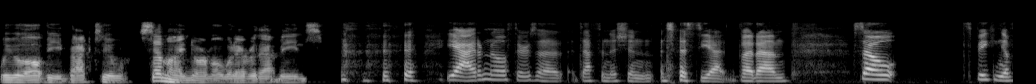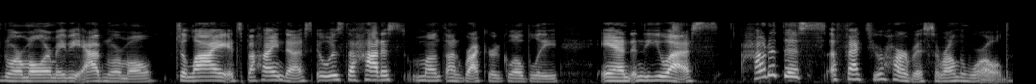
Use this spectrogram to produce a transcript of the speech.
we will all be back to semi-normal, whatever that means. yeah, I don't know if there's a definition just yet, but um, so speaking of normal or maybe abnormal, July it's behind us. It was the hottest month on record globally and in the U.S. How did this affect your harvest around the world?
